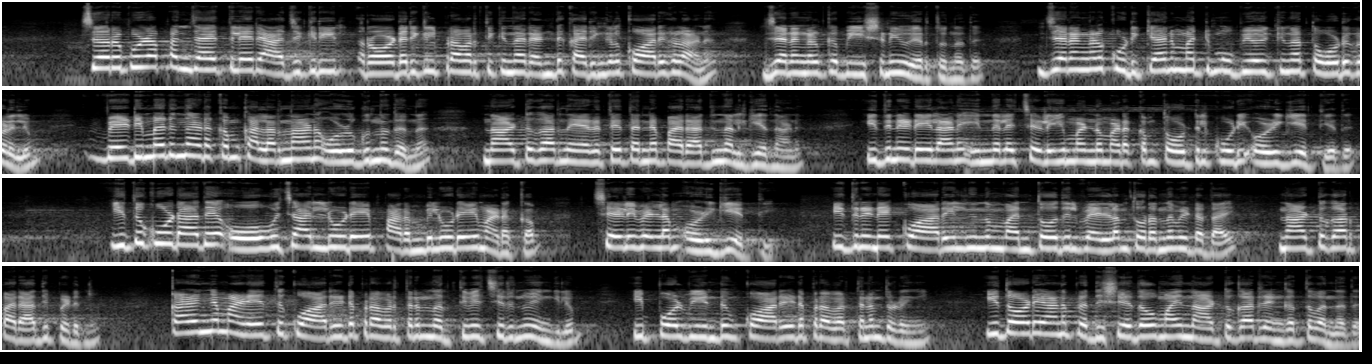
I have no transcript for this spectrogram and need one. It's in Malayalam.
ചെറുപുഴ പഞ്ചായത്തിലെ രാജഗിരിയിൽ റോഡരികിൽ പ്രവർത്തിക്കുന്ന രണ്ട് കരിങ്കൽ ക്വാറികളാണ് ജനങ്ങൾക്ക് ഭീഷണി ഉയർത്തുന്നത്. ജനങ്ങൾ കുടിക്കാനും മറ്റും ഉപയോഗിക്കുന്ന തോടുകളിലും വെടിമരുന്നടക്കം കലർന്നാണ് ഒഴുകുന്നതെന്ന് നാട്ടുകാർ നേരത്തെ തന്നെ പരാതി നൽകിയതാണ്. ഇതിനിടയിലാണ് ഇന്നലെ ചെളിയും മണ്ണും അടക്കം തോട്ടിൽ കൂടി ഒഴുകിയെത്തിയത്. ഇതുകൂടാതെ ഓവുചാലിലൂടെയും പറമ്പിലൂടെയും അടക്കം ചെളിവെള്ളം ഒഴുകിയെത്തി. ഇതിനിടെ ക്വാറിയിൽ നിന്നും വൻതോതിൽ വെള്ളം തുറന്നുവിട്ടതായി നാട്ടുകാർ പരാതിപ്പെടുന്നു. കഴിഞ്ഞ മഴയത്ത് ക്വാറിയുടെ പ്രവർത്തനം നിർത്തിവെച്ചിരുന്നുവെങ്കിലും ഇപ്പോൾ വീണ്ടും ക്വാറിയുടെ പ്രവർത്തനം തുടങ്ങി. ഇതോടെയാണ് പ്രതിഷേധവുമായി നാട്ടുകാർ രംഗത്ത് വന്നത്.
